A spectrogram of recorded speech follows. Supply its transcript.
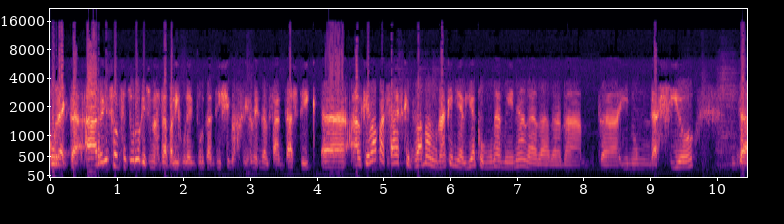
Correcte. A Regreso al Futuro, que és una altra pel·lícula importantíssima, òbviament, del Fantàstic, eh, el que va passar és que ens vam adonar que n'hi havia com una mena d'inundació de, de, de, de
